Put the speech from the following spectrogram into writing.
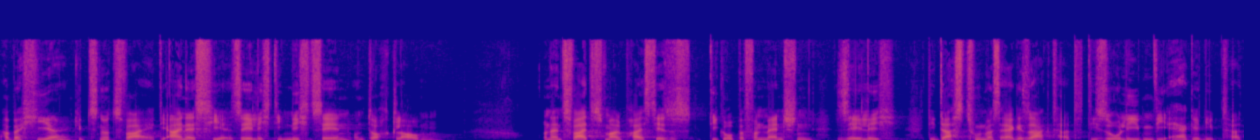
Aber hier gibt es nur zwei. Die eine ist hier, selig, die nicht sehen und doch glauben. Und ein zweites Mal preist Jesus die Gruppe von Menschen selig, die das tun, was er gesagt hat, die so lieben, wie er geliebt hat,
